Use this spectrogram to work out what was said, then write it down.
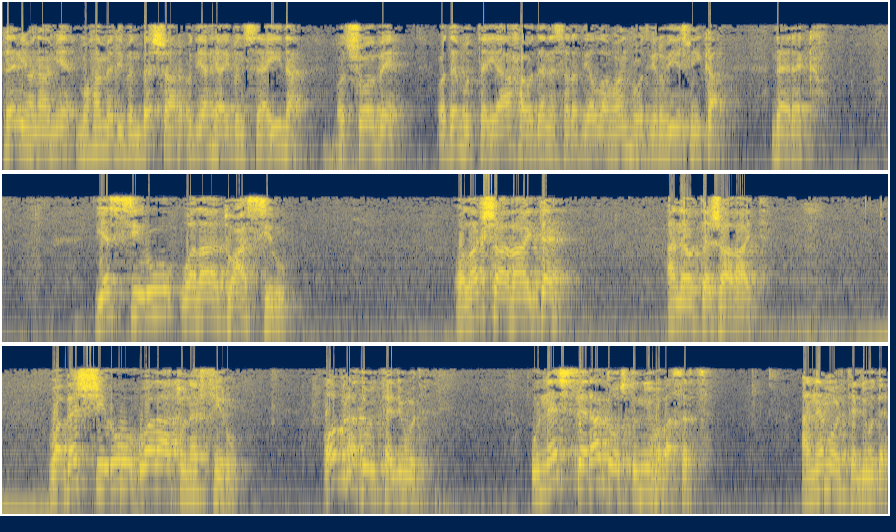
Prenio nam je Muhammed ibn Bešar od Jahja ibn Saida, od Šobe, od Ebu Tejaha, od Enesa radijallahu anhu, od vjerovijesnika, da je rekao Jesiru wala tu'assiru Olakšavajte a ne otežavajte Wa wa la tunefiru Obradujte ljude Uneste radost u njihova srca a nemojte ljude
